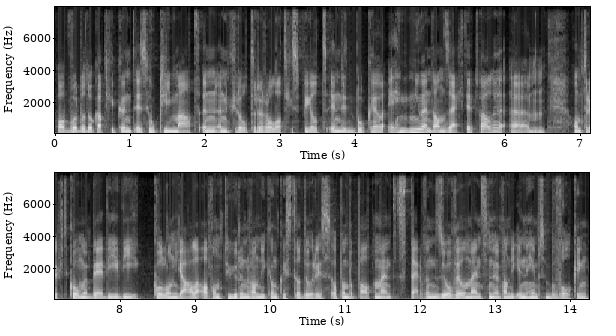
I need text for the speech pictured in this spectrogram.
wat bijvoorbeeld ook had gekund, is hoe klimaat een, een grotere rol had gespeeld in dit boek. Hè. Nu en dan zegt het wel. Um, om terug te komen bij die, die koloniale avonturen van die conquistadores. Op een bepaald moment sterven zoveel mensen van die inheemse bevolking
